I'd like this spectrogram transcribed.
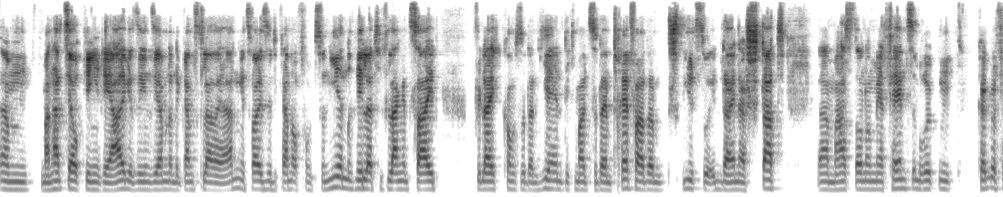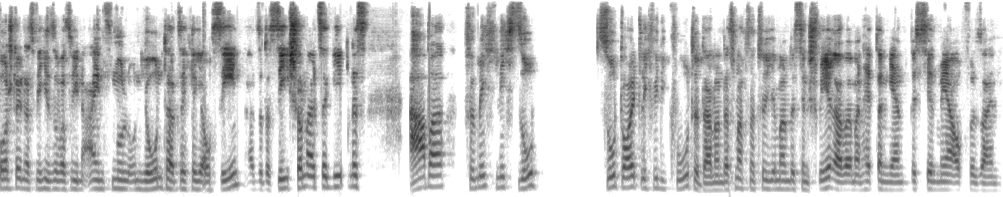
ähm, man hat es ja auch gegen Real gesehen, sie haben da eine ganz klare Herangehensweise, die kann auch funktionieren, relativ lange Zeit. Vielleicht kommst du dann hier endlich mal zu deinem Treffer, dann spielst du in deiner Stadt, ähm, hast auch noch mehr Fans im Rücken. Könnt mir vorstellen, dass wir hier sowas wie ein 1-0 Union tatsächlich auch sehen. Also das sehe ich schon als Ergebnis, aber für mich nicht so so deutlich wie die Quote dann. Und das macht es natürlich immer ein bisschen schwerer, weil man hätte dann gern ein bisschen mehr auch für sein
